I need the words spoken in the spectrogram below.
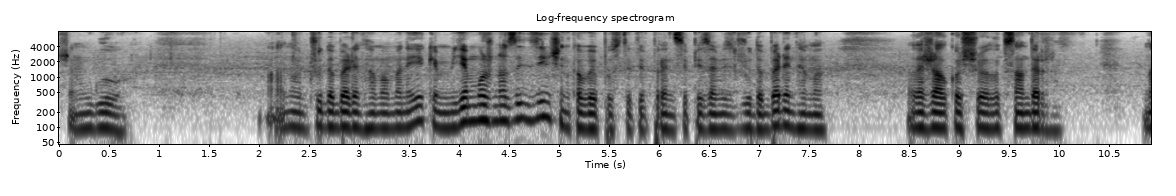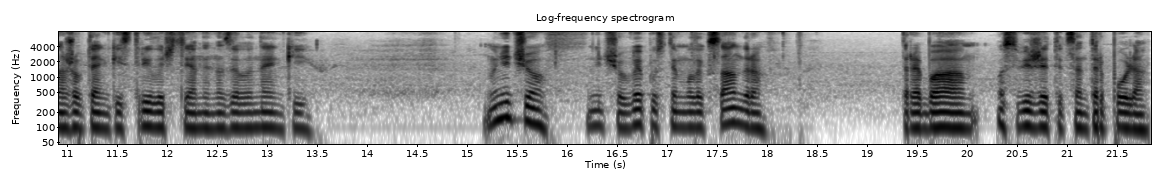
Чанглу. А ну, Джуда Белінгема в мене є. Є можна Зінченка випустити, в принципі, замість Джуда Белінгема. Але жалко, що Олександр на жовтенькій стрілочці, а не на зелененькій. Ну нічого, нічого, випустимо Олександра. Треба освіжити центр поля.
